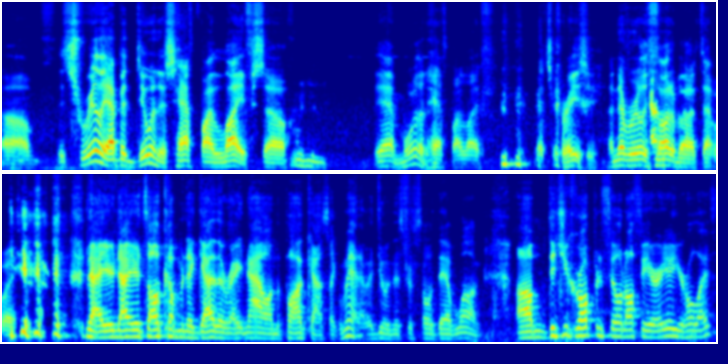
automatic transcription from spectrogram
um, it's really I've been doing this half my life. So. Mm-hmm. Yeah, more than half my life. That's crazy. I never really thought about it that way. now you're now it's all coming together right now on the podcast. Like, man, I've been doing this for so damn long. Um, did you grow up in Philadelphia area your whole life?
